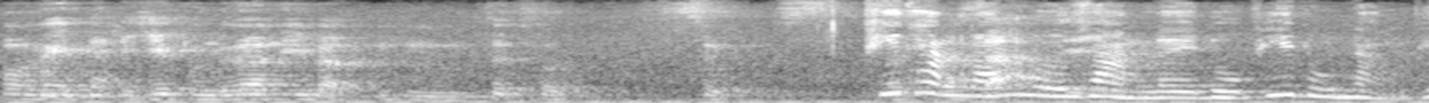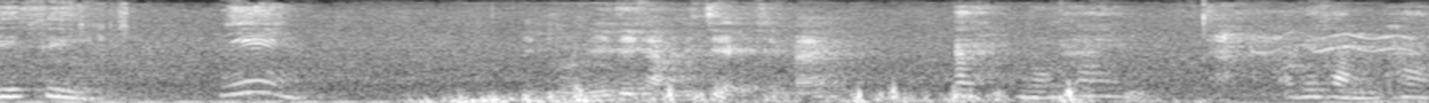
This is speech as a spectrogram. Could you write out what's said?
โอเคแต่ที่คลิปคุณเรื่องนี่แบบอื้อหือสุดสุดสุดพี่ทำน้องมือสั่นเลยดูพี่ดูหนังพี่สิ นี่อีกตัวนี้ที่ทำให้เจ็บใช่ไหม อะหนูให้เอาไปสัมผัส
